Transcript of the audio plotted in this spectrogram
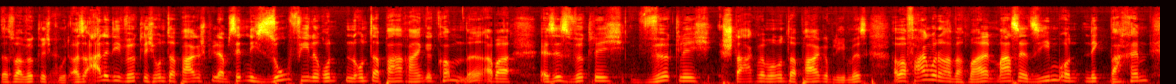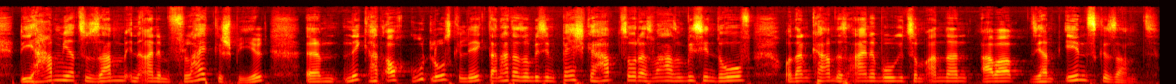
das war wirklich ja. gut. Also alle, die wirklich unter Paar gespielt haben, sind nicht so viele Runden unter Paar reingekommen, ne? aber es ist wirklich, wirklich stark, wenn man unter Paar geblieben ist. Aber fragen wir doch einfach mal, Marcel Sieben und Nick Bachem, die haben ja zusammen in einem Flight gespielt. Ähm, Nick hat auch gut losgelegt, dann hat er so ein bisschen Pech gehabt, so, das war so ein bisschen doof und dann kam das eine Bogie zum anderen, aber sie haben insgesamt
